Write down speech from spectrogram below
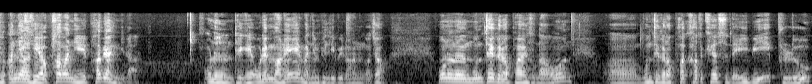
안녕하세요. 파마니의 파비앙입니다. 오늘은 되게 오랜만에 만년필 리뷰를 하는 거죠. 오늘은 몬테그라파에서 나온 어, 몬테그라파 카두케우스 네이비 블루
